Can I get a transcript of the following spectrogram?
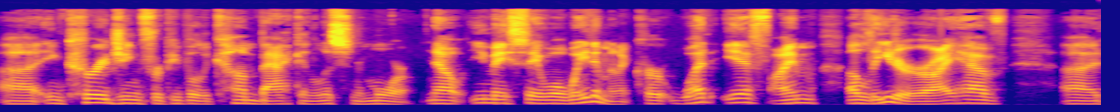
uh, encouraging for people to come back and listen to more. Now, you may say, well, wait a minute, Kurt, what if I'm a leader or I have uh,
